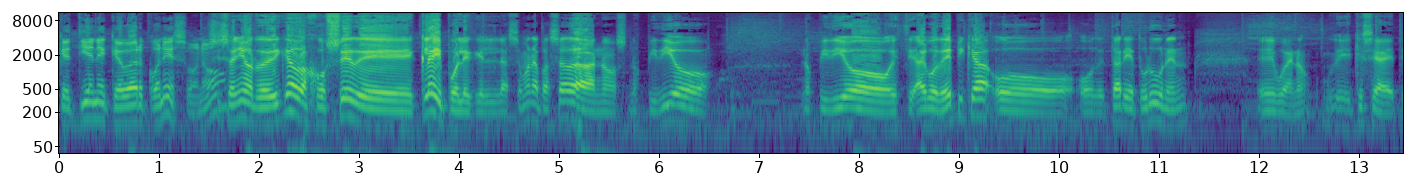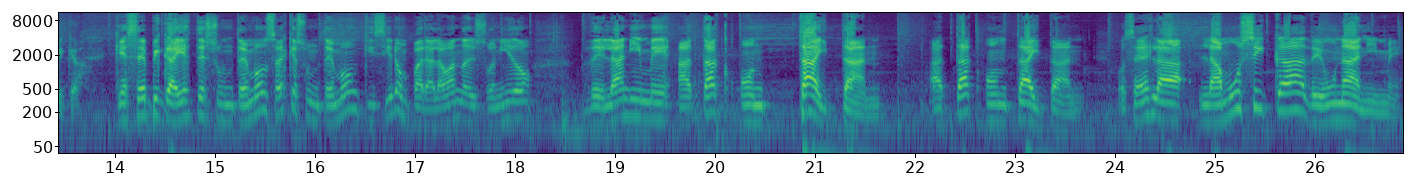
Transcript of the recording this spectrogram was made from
que tiene que ver con eso, ¿no? Sí, señor, dedicado a José de Claypole, que la semana pasada nos, nos pidió nos pidió este, algo de épica o, o de Tarja Turunen. Eh, bueno, eh, que sea épica. que es épica y este es un temón. ¿Sabes qué es un temón que hicieron para la banda de sonido del anime Attack on Titan? Attack on Titan. O sea, es la, la música de un anime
